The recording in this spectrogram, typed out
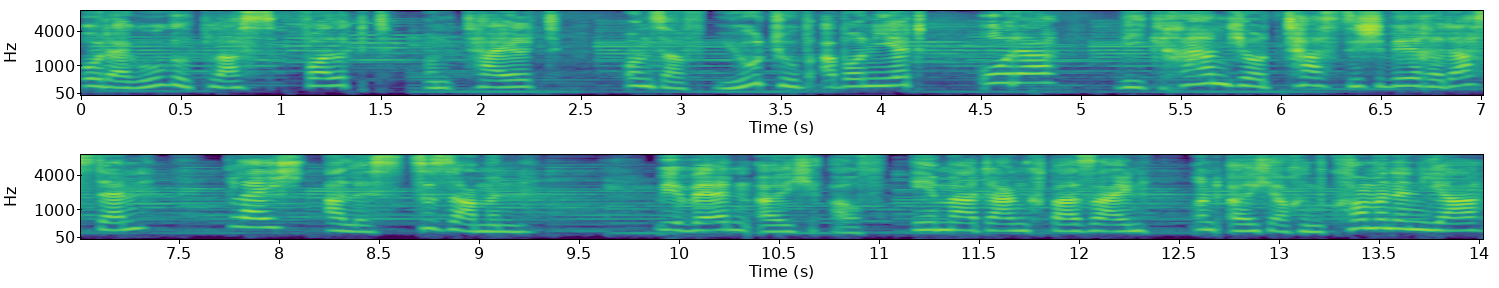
oder Google Plus folgt und teilt, uns auf YouTube abonniert oder, wie grandiotastisch wäre das denn, gleich alles zusammen. Wir werden euch auf immer dankbar sein und euch auch im kommenden Jahr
